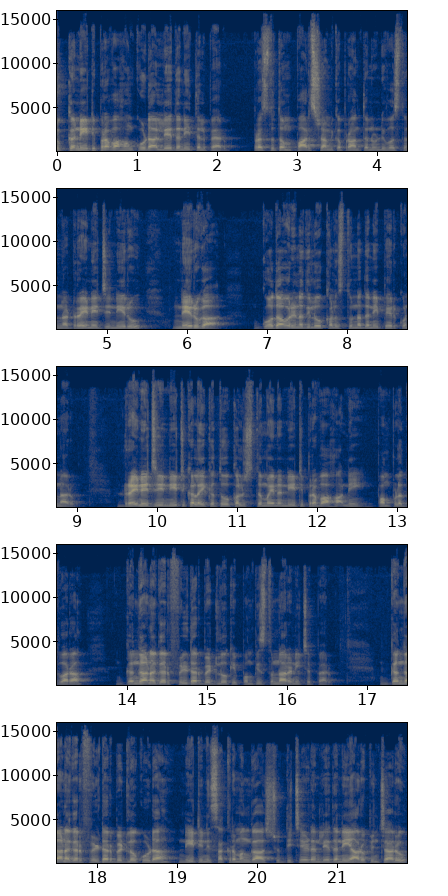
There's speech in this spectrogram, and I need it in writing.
చుక్క నీటి ప్రవాహం కూడా లేదని తెలిపారు. ప్రస్తుతం పారిశ్రామిక ప్రాంతం నుండి వస్తున్న డ్రైనేజీ నీరు నేరుగా గోదావరి నదిలో కలుస్తున్నదని పేర్కొన్నారు. డ్రైనేజీ నీటి కలయికతో కలుషితమైన నీటి ప్రవాహాన్ని పంపుల ద్వారా గంగానగర్ ఫిల్టర్ బెడ్లోకి పంపిస్తున్నారని చెప్పారు. గంగానగర్ ఫిల్టర్ బెడ్లో కూడా నీటిని సక్రమంగా శుద్ధి చేయడం లేదని ఆరోపించారు.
